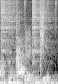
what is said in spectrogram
fucking reality.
